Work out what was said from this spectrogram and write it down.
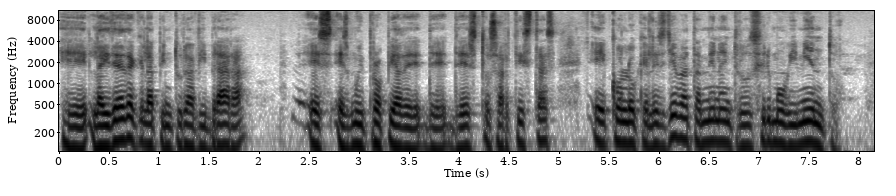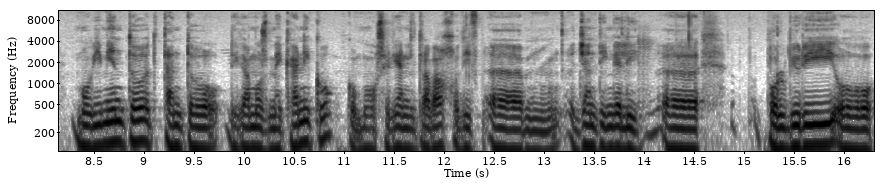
Eh, la idea de que la pintura vibrara es, es muy propia de, de, de estos artistas, eh, con lo que les lleva también a introducir movimiento movimiento tanto, digamos, mecánico, como sería en el trabajo de um, Jean Tinguely, uh, Paul Bury o, uh,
